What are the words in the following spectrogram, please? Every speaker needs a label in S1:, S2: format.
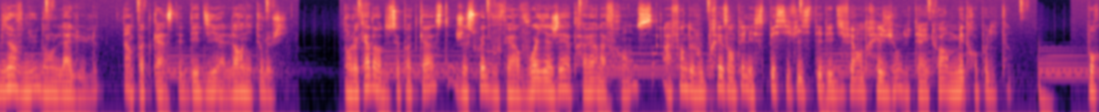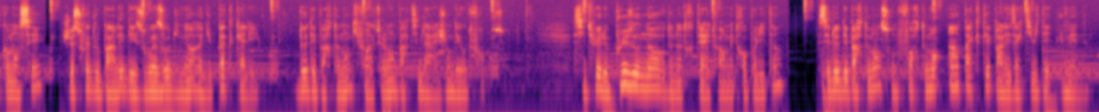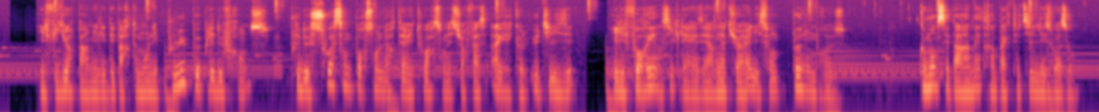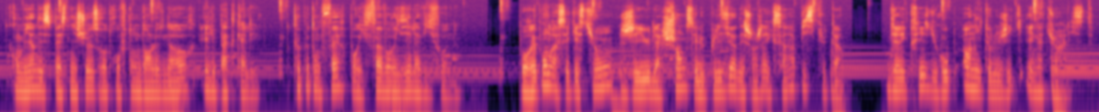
S1: Bienvenue dans l'Alule, un podcast dédié à l'ornithologie. Dans le cadre de ce podcast, je souhaite vous faire voyager à travers la France afin de vous présenter les spécificités des différentes régions du territoire métropolitain. Pour commencer, je souhaite vous parler des oiseaux du Nord et du Pas-de-Calais, deux départements qui font actuellement partie de la région des Hauts-de-France. Situés le plus au nord de notre territoire métropolitain, ces deux départements sont fortement impactés par les activités humaines. Ils figurent parmi les départements les plus peuplés de France, plus de 60% de leur territoire sont des surfaces agricoles utilisées, et les forêts ainsi que les réserves naturelles y sont peu nombreuses. Comment ces paramètres impactent-ils les oiseaux? Combien d'espèces nicheuses retrouve-t-on dans le Nord et le Pas-de-Calais? Que peut-on faire pour y favoriser la vie faune? Pour répondre à ces questions, j'ai eu la chance et le plaisir d'échanger avec Sarah Pisciuta, directrice du groupe ornithologique et naturaliste.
